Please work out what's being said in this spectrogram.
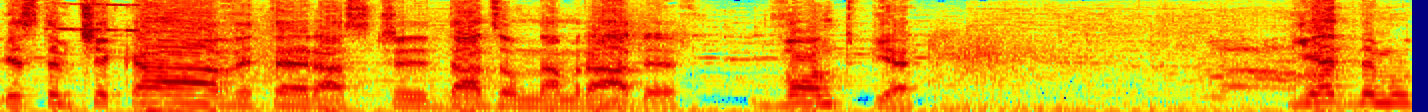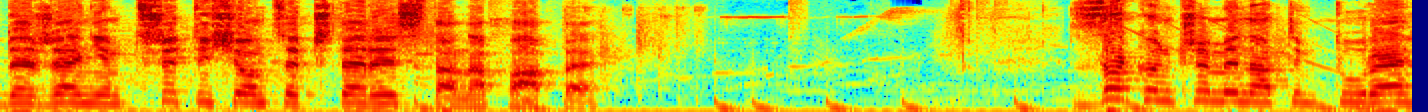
Jestem ciekawy teraz, czy dadzą nam radę. Wątpię. Jednym uderzeniem 3400 na papę. Zakończymy na tym turę.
